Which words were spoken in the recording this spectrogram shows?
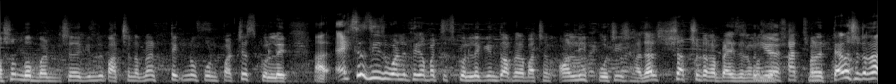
অসম্ভব বাট সেটা কিন্তু পাচ্ছেন আপনার টেকনো ফোন পারচেস করলে। আর অ্যাক্সেসরিজ ওয়ার্ল্ড থেকে পারচেস করলে কিন্তু আপনারা পাচ্ছেন অনলি পঁচিশ হাজার সাতশো টাকা প্রাইসের মধ্যে। মানে তেরোশো টাকা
